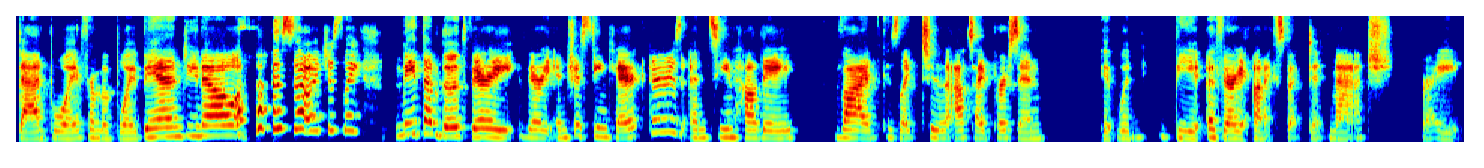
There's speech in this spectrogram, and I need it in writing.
bad boy from a boy band, you know? so it just like made them both very, very interesting characters and seeing how they vibe, because like to the outside person, it would be a very unexpected match, right?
